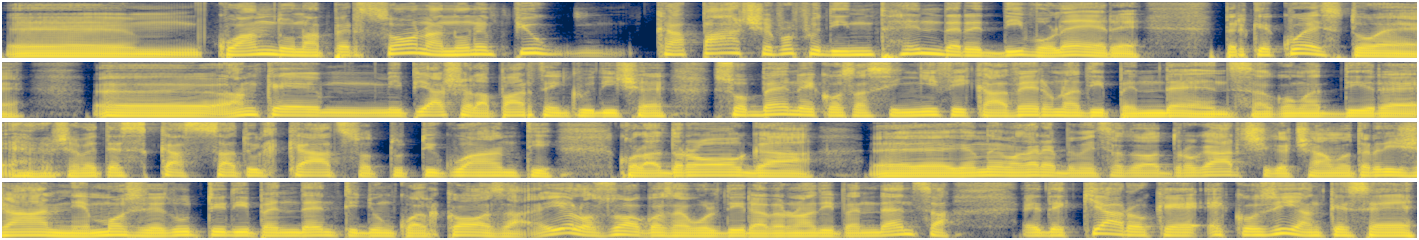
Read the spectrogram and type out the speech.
eh, quando una persona non è più capace proprio di intendere di volere, perché questo è, eh, anche mi piace la parte in cui dice so bene cosa significa avere una dipendenza, come a dire ci avete scassato il cazzo a tutti quanti con la droga, eh, che noi magari abbiamo iniziato a drogarci che avevamo 13 anni e mo siete tutti dipendenti di un qualcosa e io lo so cosa vuol dire avere una dipendenza ed è chiaro che è così anche se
